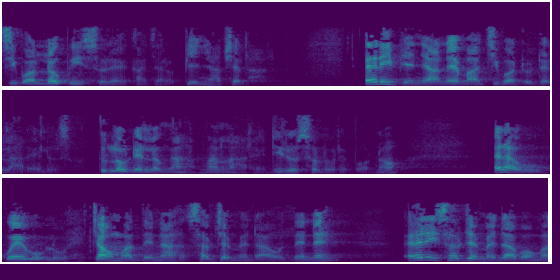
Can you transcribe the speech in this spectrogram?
စီးပွားလုပ်ပြီဆိုတဲ့အခါကျတော့ပညာဖြစ်လာတယ် အဲ့ဒီပညာနဲ့မှကြီးပွားတိုးတက်လာတယ်လို့ဆိုသူလုပ်တဲ့လုပ်ငန်းမှန်လာတယ်ဒီလိုဆိုလို့တယ်ပေါ့နော်အဲ့ဒါကိုကွဲဖို့လိုတယ်ကျောင်းမှာသင်တာ subject matter ကိုသင်တယ်အဲ့ဒီ subject matter ပေါ်မှာ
